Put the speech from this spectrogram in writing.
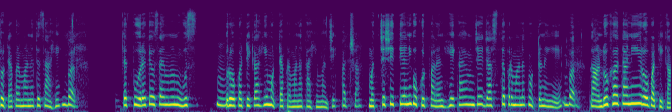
छोट्या प्रमाणातच आहे. बर. त्यात पूरक व्यवसाय म्हणून ऊस रोपटिका ही मोठ्या प्रमाणात आहे माझी. अच्छा. मत्स्यशेती आणि कुक्कुटपालन हे काय म्हणजे जास्त प्रमाणात मोठं नाहीये. गांडूळ खत आणि रोपटिका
